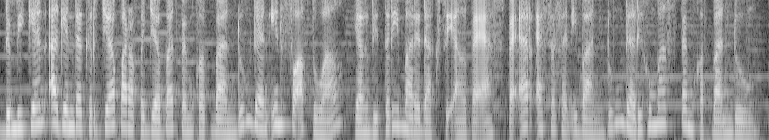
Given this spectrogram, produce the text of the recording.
Demikian agenda kerja para pejabat Pemkot Bandung dan info aktual yang diterima redaksi LPS PR SSNI Bandung dari Humas Pemkot Bandung.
